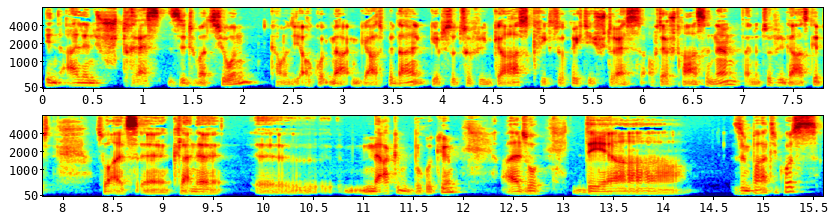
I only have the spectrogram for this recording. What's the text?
in allen Stresssituationen. Kann man sich auch gut merken, Gaspedal, gibst du zu viel Gas, kriegst du richtig Stress auf der Straße, ne? wenn du zu viel Gas gibst. So als äh, kleine äh, Merkbrücke. Also der Sympathikus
